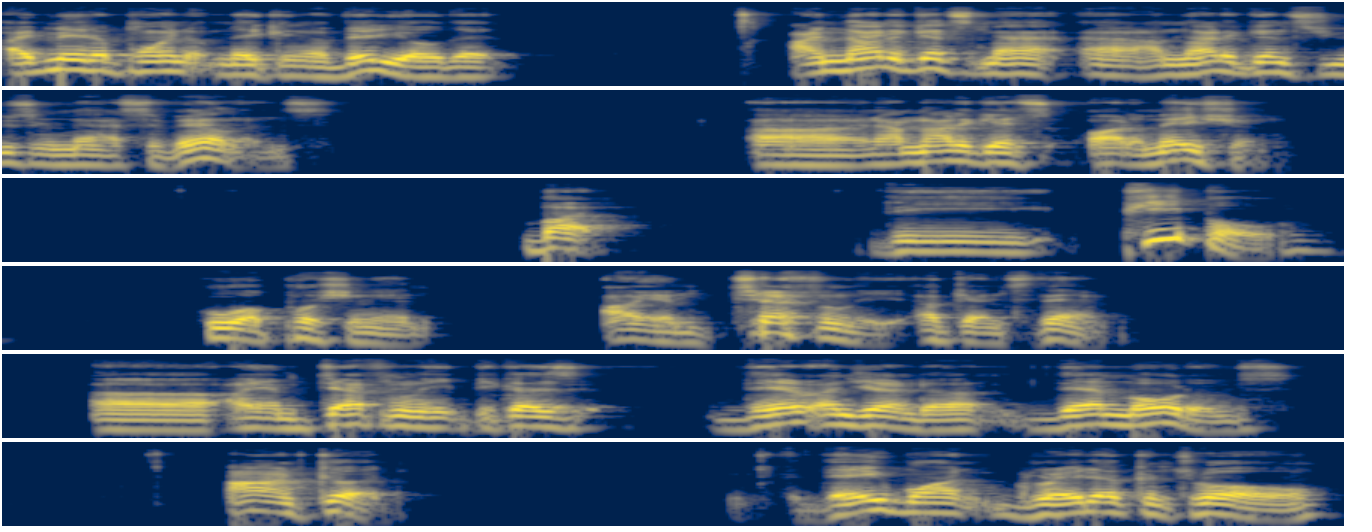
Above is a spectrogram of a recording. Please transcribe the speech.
I made a point of making a video that I'm not against ma- uh, I'm not against using mass surveillance, uh, and I'm not against automation. But the people who are pushing it, I am definitely against them. Uh, I am definitely because their agenda, their motives aren't good. They want greater control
